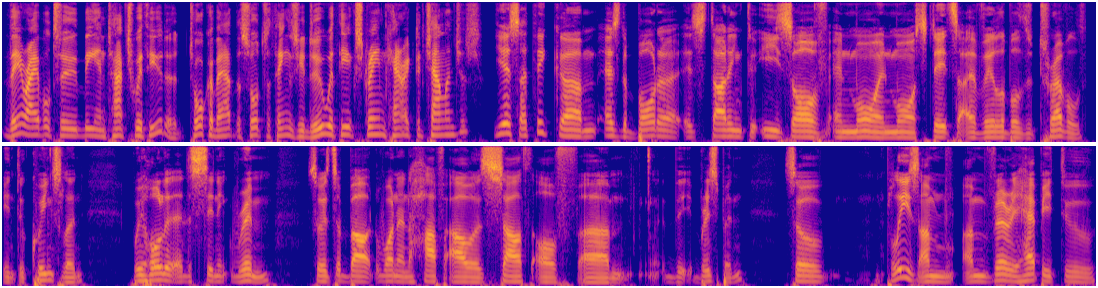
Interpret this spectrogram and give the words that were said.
they're able to be in touch with you to talk about the sorts of things you do with the extreme character challenges? Yes, I think um, as the border is starting to ease off and more and more states are available to travel into Queensland, we hold it at the Scenic Rim. So it's about one and a half hours south of um, the Brisbane. So please, I'm I'm very happy to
